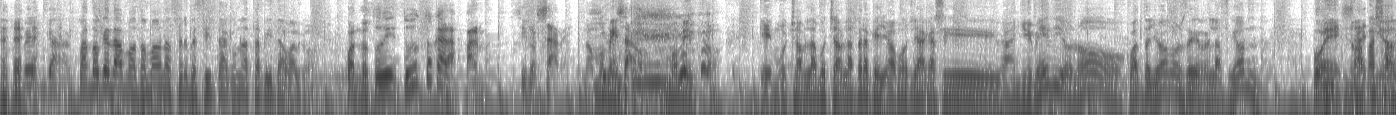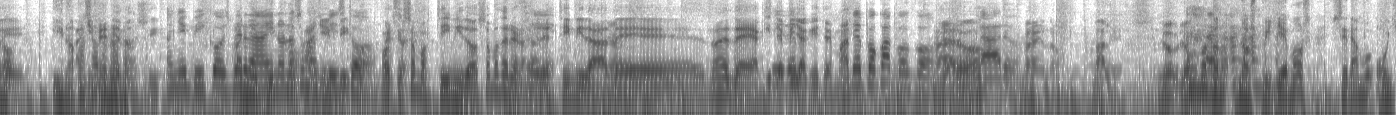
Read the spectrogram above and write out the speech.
Venga, ¿cuándo quedamos a tomar una cervecita con una tapita o algo? Cuando tú, tú tocas las palmas, si lo sabes. No, un si momento, sabes. un momento. Que mucho habla, mucho habla, pero que llevamos ya casi año y medio, ¿no? ¿Cuánto llevamos de relación? Pues Y no ha pasado y- y no ha año y pasado medio, nada. ¿no? Sí. Año y pico, es Año y verdad, y, no pico, nos hemos visto. pico. Porque somos tímidos, somos de relaciones Sí. tímidas, Ya. de no es de aquí Sí, te de- pillo, aquí te mato. De poco a poco. Claro. Claro. Bueno, vale. Luego, luego cuando no- nos pillemos será muy... Uy,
